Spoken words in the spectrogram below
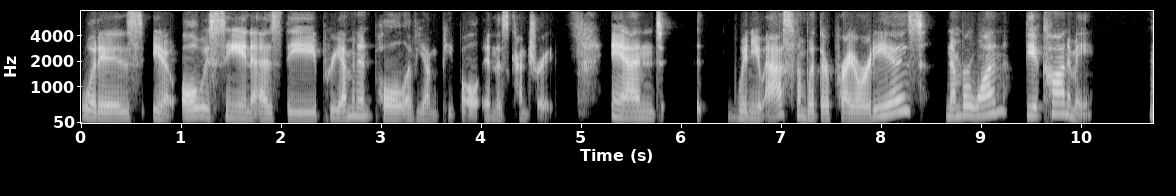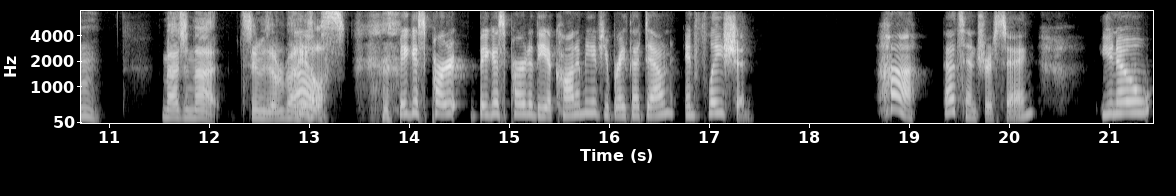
what is, you know, always seen as the preeminent poll of young people in this country. And when you ask them what their priority is, number one, the economy. Hmm. Imagine that. Same as everybody oh, else. biggest part, biggest part of the economy, if you break that down, inflation. Huh, that's interesting. You know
